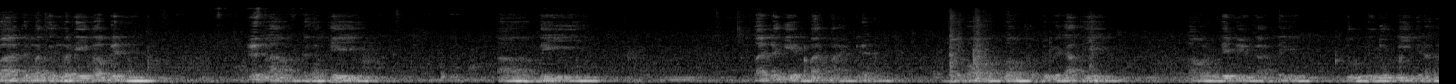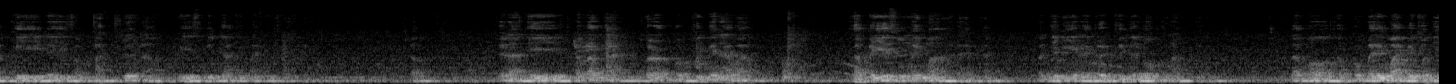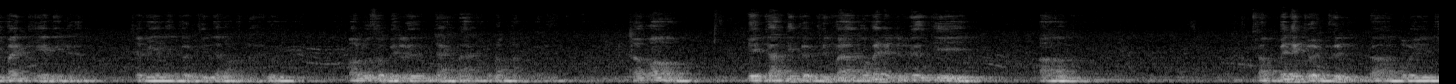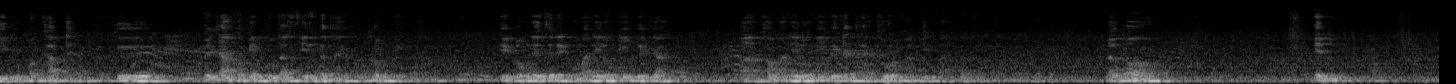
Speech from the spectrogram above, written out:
ว่าจะมาถึงวันนี้ก็เป็นเรื่องราวนะครับที่มีรายละเอียดมากมายนะครับแล้วก็เราขอบคุณพระเจ้าที่เราได้มีโอกาสได้ดูในยุคนี้นะครับที่ได้สัมผัสเรื่องราวของพระเยซูคริสต์เจ้าที่มาที่นี่ครับขณะที่ทางร่างกายก็ผมคิดไม่ได้ว่า ถ้าพระเยซูไม่มานะครับ มันจะมีอะไรเกิดขึ้นในโลกของเราแล้วก็ถ้าผมไม่ได้ไหวไปชนที่แบเขนนี่นะครับ จะมีอะไรเกิดขึ้นในโลองเราด้วยเพราะรู้สึกเป็นเรื่องใหญ่มากของเราแล้วก็เหตุการณ์ที่เกิดขึ้นมาก็ไม่ได้เป็นเรื่องที่ไม่ได้เกิดขึ้นโดยที่ถูกบังคับนะครับคือพระเจ้าก็เป็นผู้ตัดสินพระทัยของพระองค์ที่พระองค์ได้เสด็จเข้ามาในโลกนี้เพื่อจะเอ่อเข้ามาในโลกนี้เพื่อจะถ่ายทอดความผิดบาปของเราแล้วก็เป็น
